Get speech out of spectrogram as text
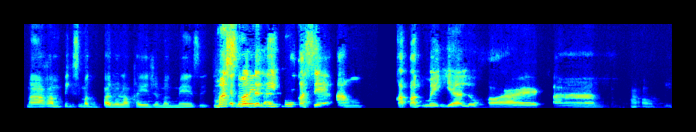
mga kampiks, mag, ano lang kayo dyan, mag-message. Mas Ito, madali may- po kasi ang kapag may yellow heart. Ah. Ah, okay.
